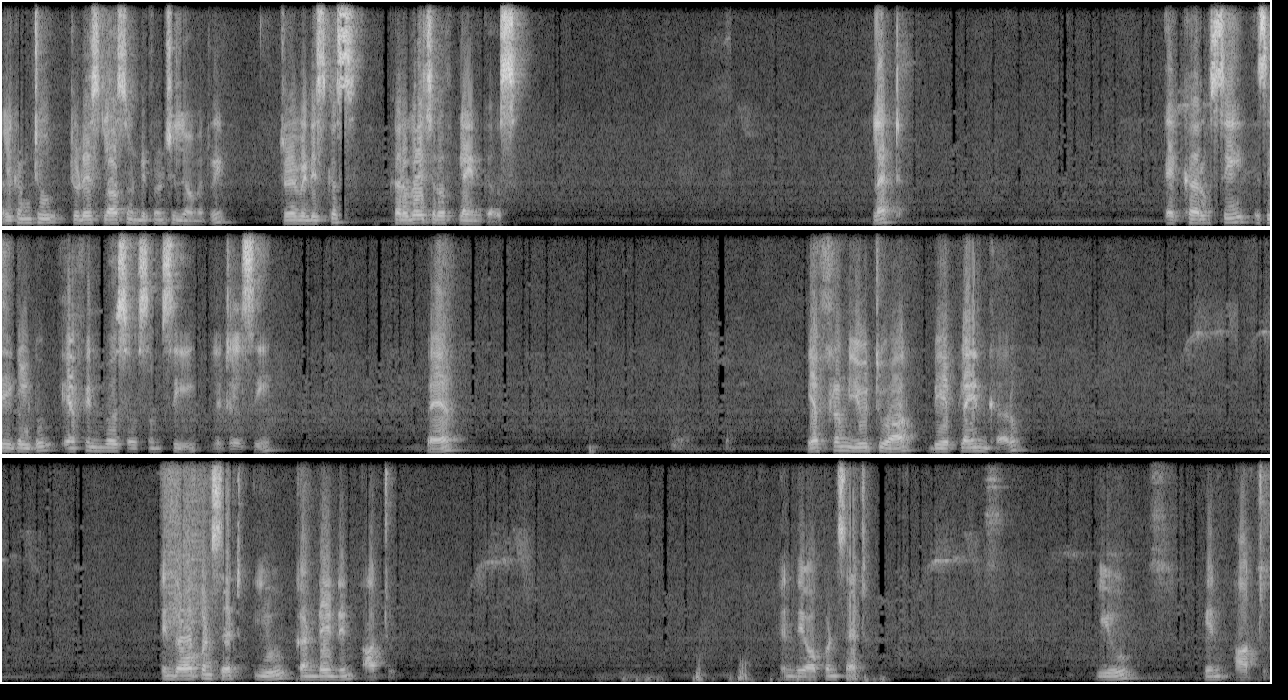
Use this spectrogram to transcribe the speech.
Welcome to today's class on differential geometry. Today we discuss curvature of plane curves. Let a curve C is equal to f inverse of some C, little c, where f from u to r be a plane curve in the open set u contained in R2. In the open set u in R2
